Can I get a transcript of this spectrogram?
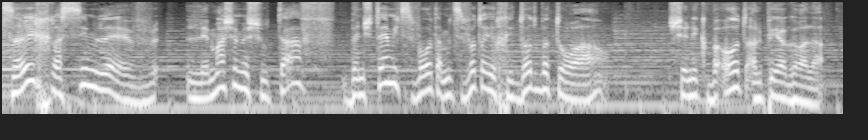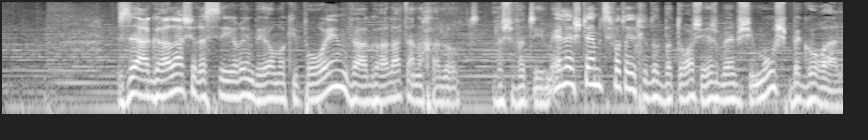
צריך לשים לב למה שמשותף בין שתי מצוות, המצוות היחידות בתורה שנקבעות על פי הגרלה. זה ההגרלה של השעירים ביום הכיפורים והגרלת הנחלות לשבטים. אלה שתי המצוות היחידות בתורה שיש בהן שימוש בגורל.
